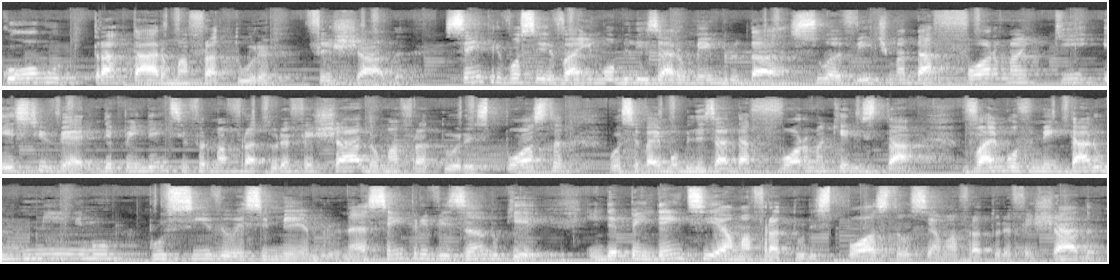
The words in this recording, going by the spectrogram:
como tratar uma fratura fechada? Sempre você vai imobilizar o membro da sua vítima da forma que estiver, independente se for uma fratura fechada ou uma fratura exposta, você vai imobilizar da forma que ele está. Vai movimentar o mínimo possível esse membro, né? Sempre visando que, independente se é uma fratura exposta ou se é uma fratura fechada,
